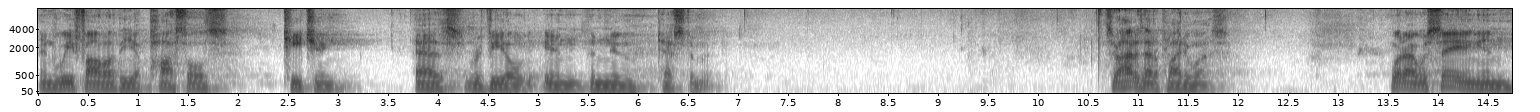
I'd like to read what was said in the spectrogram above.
and we follow the apostles' teaching as revealed in the New Testament. So, how does that apply to us? What I was saying in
